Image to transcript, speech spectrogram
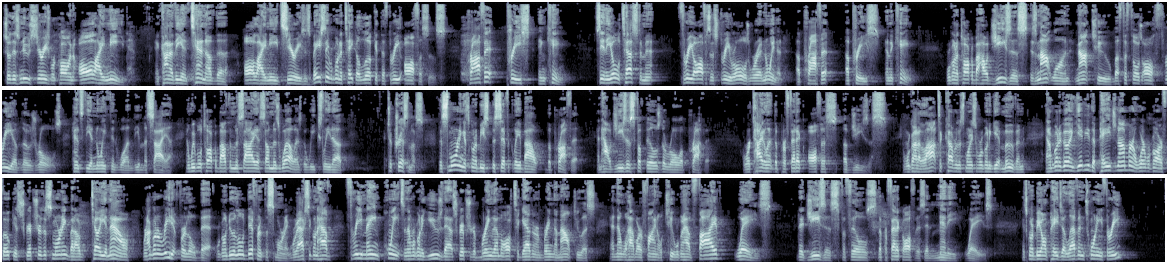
So this new series we're calling All I Need. And kind of the intent of the All I Need series is basically we're going to take a look at the three offices. Prophet, priest, and king. See, in the Old Testament, three offices, three roles were anointed. A prophet, a priest, and a king. We're going to talk about how Jesus is not one, not two, but fulfills all three of those roles. Hence the anointed one, the Messiah. And we will talk about the Messiah some as well as the weeks lead up to Christmas. This morning it's going to be specifically about the prophet and how Jesus fulfills the role of prophet. We're titling it The Prophetic Office of Jesus. And we've got a lot to cover this morning, so we're going to get moving. And I'm going to go and give you the page number and where we're going to focus scripture this morning, but I'll tell you now, we're not going to read it for a little bit. We're going to do a little different this morning. We're actually going to have three main points, and then we're going to use that scripture to bring them all together and bring them out to us. And then we'll have our final two. We're going to have five ways that Jesus fulfills the prophetic office in many ways. It's going to be on page 1123.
